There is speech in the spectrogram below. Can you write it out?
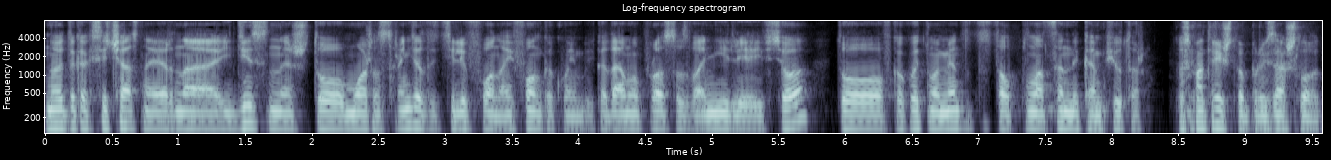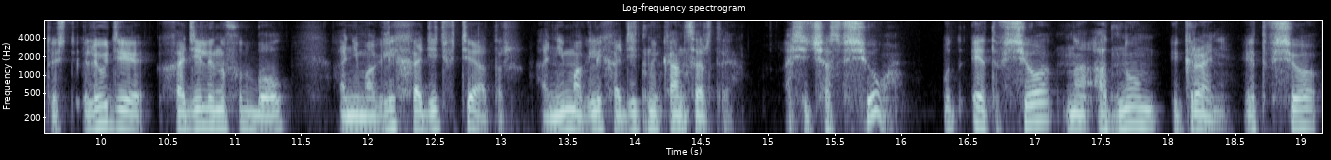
Но это как сейчас, наверное, единственное, что можно сравнить, это телефон, iPhone какой-нибудь. Когда мы просто звонили и все, то в какой-то момент это стал полноценный компьютер. Ну смотри, что произошло. То есть люди ходили на футбол, они могли ходить в театр, они могли ходить на концерты. А сейчас все. Вот это все на одном экране. Это все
